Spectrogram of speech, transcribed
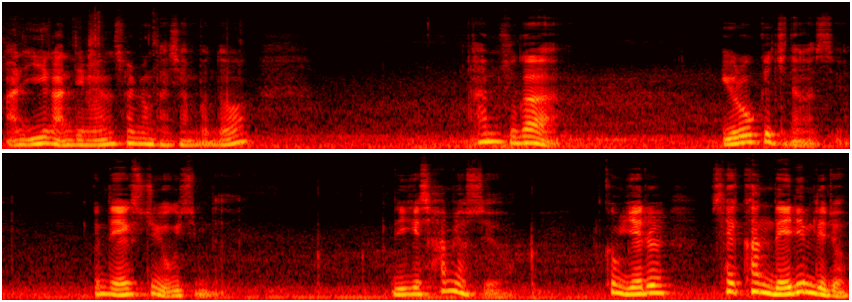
아니 이해가 안 되면 설명 다시 한 번 더. 함수가 이렇게 지나갔어요. 근데 x축이 여기 있습니다. 근데 이게 3이었어요. 그럼 얘를 세 칸 내리면 되죠.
